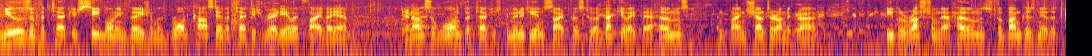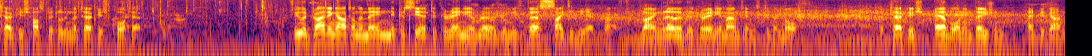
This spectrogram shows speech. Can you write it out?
News of the Turkish seaborne invasion was broadcast over Turkish radio at 5 a.m. The announcer warned the Turkish community in Cyprus to evacuate their homes and find shelter underground. People rushed from their homes for bunkers near the Turkish hospital in the Turkish quarter. We were driving out on the main Nicosia to Kyrenia road when we first sighted the aircraft, flying low over the Kyrenia mountains to the north. The Turkish airborne invasion had begun.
